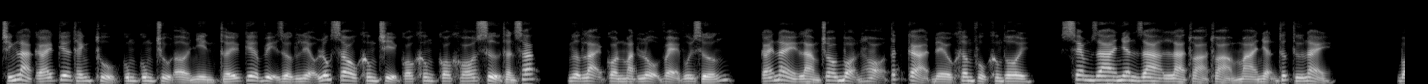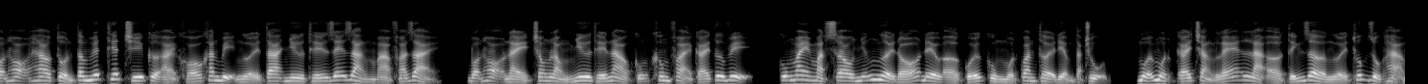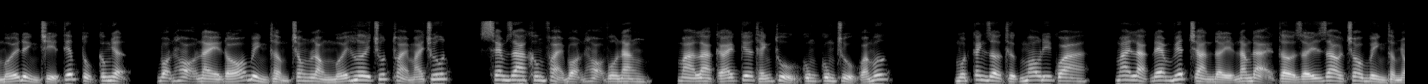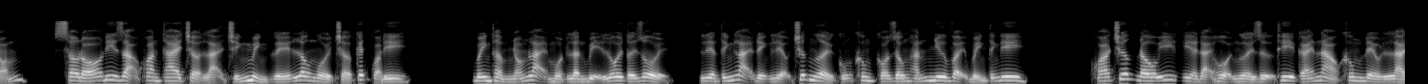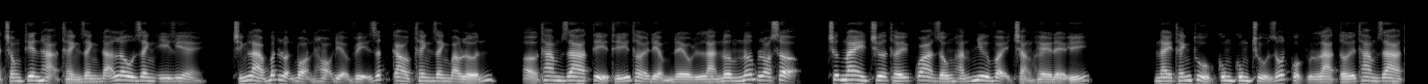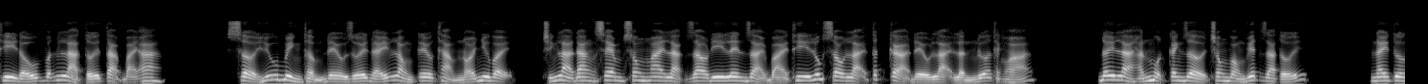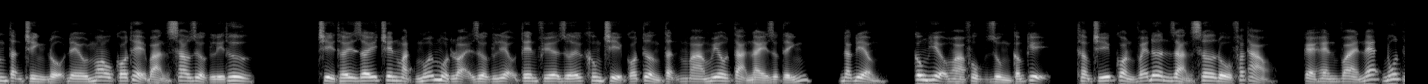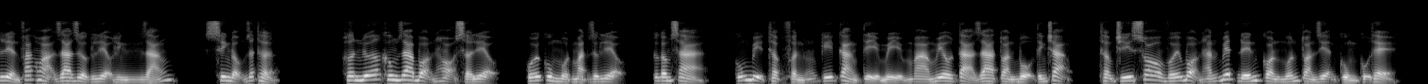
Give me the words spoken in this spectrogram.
Chính là cái kia thánh thủ cung cung chủ ở nhìn thấy kia vị dược liệu lúc sau không chỉ có không có khó xử thần sắc, ngược lại còn mặt lộ vẻ vui sướng, cái này làm cho bọn họ tất cả đều khâm phục không thôi, xem ra nhân ra là thỏa thỏa mà nhận thức thứ này. Bọn họ hao tổn tâm huyết thiết trí cửa ải khó khăn bị người ta như thế dễ dàng mà phá giải, bọn họ này trong lòng như thế nào cũng không phải cái tư vị, cũng may mặt sau những người đó đều ở cuối cùng một quan thời điểm tập trụ, mỗi một cái chẳng lẽ là ở tính giờ người thuốc dục hạ mới đình chỉ tiếp tục công nhận, bọn họ này đó bình thẩm trong lòng mới hơi chút thoải mái chút, xem ra không phải bọn họ vô năng, mà là cái kia thánh thủ cung cung chủ quá mức. Một canh giờ thực mau đi qua, Mai Lạc đem viết tràn đầy năm đại tờ giấy giao cho bình thẩm nhóm, sau đó đi dạo khoan thai trở lại chính mình ghế lâu ngồi chờ kết quả đi. Bình thẩm nhóm lại một lần bị lôi tới rồi, liền tính lại định liệu trước người cũng không có giống hắn như vậy bình tĩnh đi. Khóa trước đâu ý kìa đại hội người dự thi cái nào không đều là trong thiên hạ thành danh đã lâu danh y kìa, chính là bất luận bọn họ địa vị rất cao thanh danh bao lớn, ở tham gia tỉ thí thời điểm đều là nơm nớp lo sợ, trước nay chưa thấy qua giống hắn như vậy chẳng hề để ý. Này thánh thủ cung cung chủ rốt cuộc là tới tham gia thi đấu vẫn là tới tạp bài A. Sở hữu bình thẩm đều dưới đáy lòng kêu thảm nói như vậy, chính là đang xem xong Mai Lạc Giao đi lên giải bài thi lúc sau lại tất cả đều lại lần nữa thạch hóa. Đây là hắn một canh giờ trong vòng viết ra tới. Nay tương tận trình độ đều mau có thể bản sao dược lý thư. Chỉ thấy giấy trên mặt mỗi một loại dược liệu tên phía dưới không chỉ có tưởng tận mà miêu tả này dược tính, đặc điểm, công hiệu hòa phục dùng cấm kỵ, thậm chí còn vẽ đơn giản sơ đồ phát thảo, kẻ hèn vài nét bút liền phát họa ra dược liệu hình dáng, sinh động rất thật. Hơn nữa không ra bọn họ sở liệu, cuối cùng một mặt dược liệu, cứ cấm xà, cũng bị thập phần kỹ càng tỉ mỉ mà miêu tả ra toàn bộ tính trạng, thậm chí so với bọn hắn biết đến còn muốn toàn diện cùng cụ thể.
